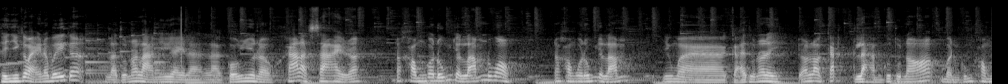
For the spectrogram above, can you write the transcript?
Thì như các bạn đã biết á, là tụi nó làm như vậy là là cũng như là khá là sai rồi đó. Nó không có đúng cho lắm, đúng không? Nó không có đúng cho lắm. Nhưng mà kệ tụi nó đi, đó là cách làm của tụi nó, mình cũng không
